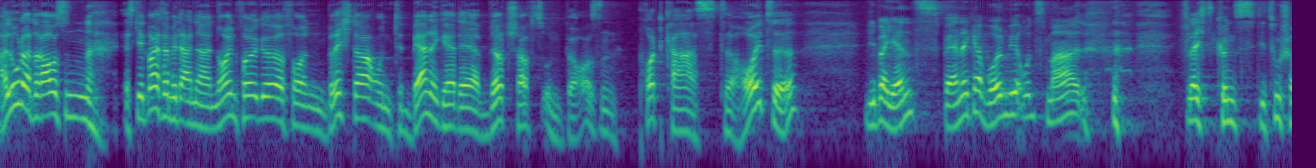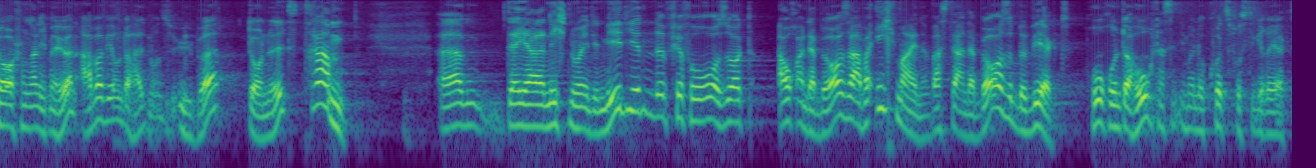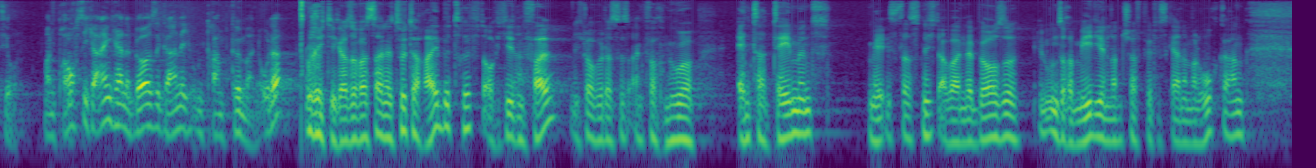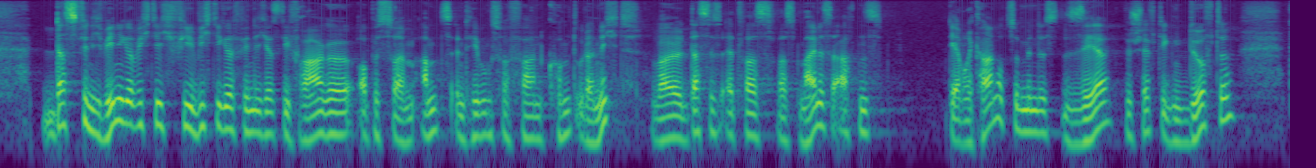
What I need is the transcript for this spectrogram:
Hallo da draußen. Es geht weiter mit einer neuen Folge von Brichter und Bernecker, der Wirtschafts- und Börsen-Podcast. Heute, lieber Jens Bernecker, wollen wir uns mal, vielleicht können es die Zuschauer schon gar nicht mehr hören, aber wir unterhalten uns über Donald Trump, ähm, der ja nicht nur in den Medien für Furore sorgt, auch an der Börse. Aber ich meine, was der an der Börse bewirkt, hoch, runter, hoch, das sind immer nur kurzfristige Reaktionen. Man braucht sich eigentlich an der Börse gar nicht um Trump kümmern, oder? Richtig, also was seine Twitterei betrifft, auf jeden ja. Fall. Ich glaube, das ist einfach nur Entertainment. Mehr ist das nicht, aber an der Börse, in unserer Medienlandschaft wird es gerne mal hochgehangen. Das finde ich weniger wichtig. Viel wichtiger finde ich jetzt die Frage, ob es zu einem Amtsenthebungsverfahren kommt oder nicht, weil das ist etwas, was meines Erachtens die Amerikaner zumindest sehr beschäftigen dürfte.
